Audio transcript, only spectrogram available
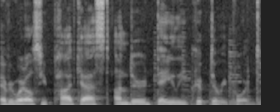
Everywhere else you podcast under Daily Crypto Report.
